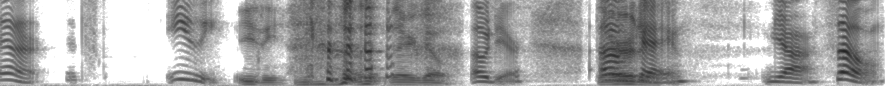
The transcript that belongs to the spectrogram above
yeah it's easy Easy. there you go. oh dear There okay yeah so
